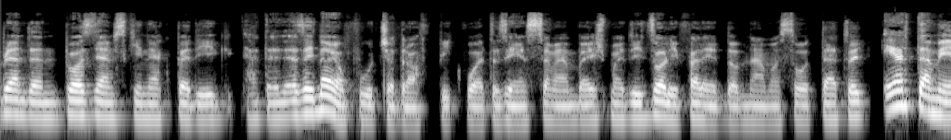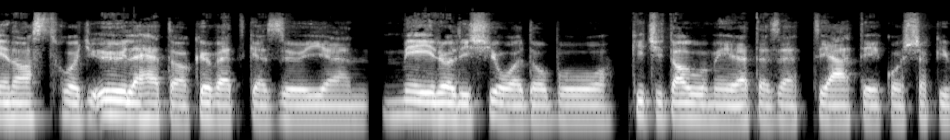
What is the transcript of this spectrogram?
Brandon Podziemskinek pedig, hát ez egy nagyon furcsa draft pick volt az én szememben, és majd így Zoli felét dobnám a szót, tehát hogy értem én azt, hogy ő lehet a következő ilyen mélyről is jól dobó, kicsit alulméretezett játékos, aki,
